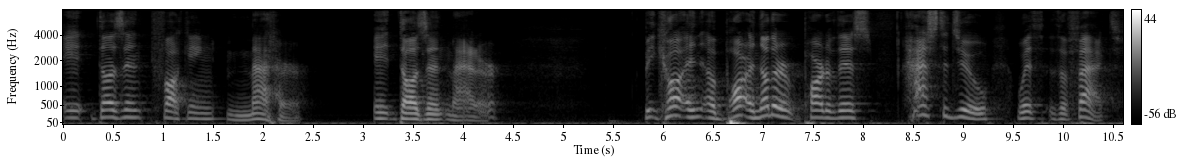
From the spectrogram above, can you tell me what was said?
It doesn't fucking matter. It doesn't matter. Because and a part, another part of this has to do with the fact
